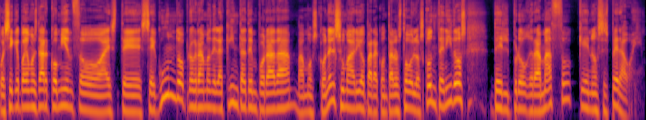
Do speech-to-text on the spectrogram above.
pues sí que podemos dar comienzo a este segundo programa de la quinta temporada. Vamos con el sumario para contaros todos los contenidos del programazo que nos espera hoy.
